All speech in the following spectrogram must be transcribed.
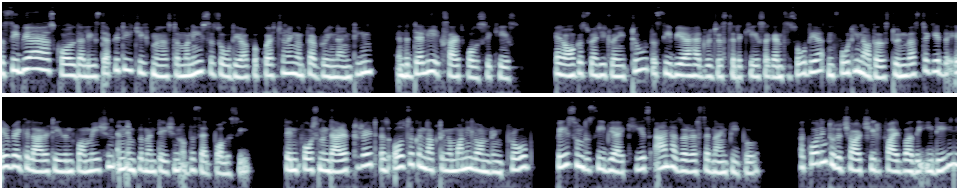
The CBI has called Delhi's Deputy Chief Minister Manish Sisodia for questioning on February 19 in the Delhi excise policy case. In August 2022, the CBI had registered a case against Sisodia and 14 others to investigate the irregularities in formation and implementation of the said policy. The Enforcement Directorate is also conducting a money laundering probe based on the CBI case and has arrested nine people. According to the charge sheet filed by the ED,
